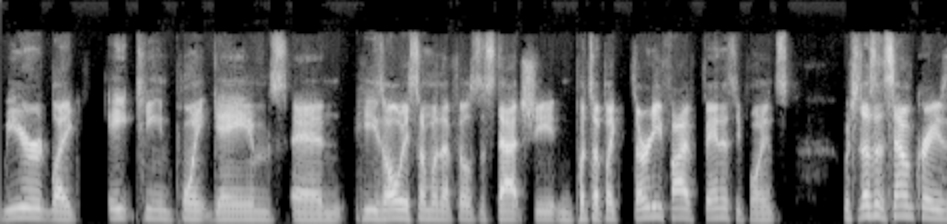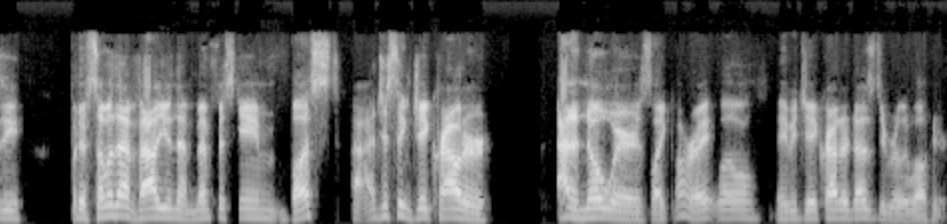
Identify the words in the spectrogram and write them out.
weird, like 18 point games and he's always someone that fills the stat sheet and puts up like 35 fantasy points which doesn't sound crazy but if some of that value in that Memphis game bust I just think Jae Crowder out of nowhere is like all right well maybe Jae Crowder does do really well here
